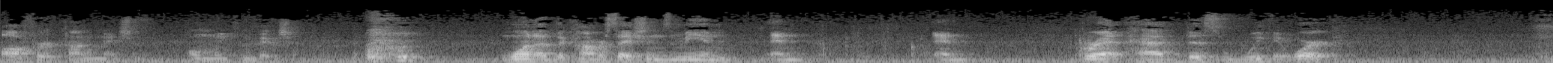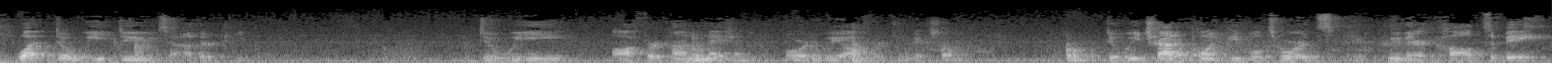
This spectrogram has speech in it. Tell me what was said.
offer condemnation, only conviction. One of the conversations me and and and Brett had this week at work what do we do to other people? Do we offer condemnation or do we offer conviction? Do we try to point people towards who they're called to be?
